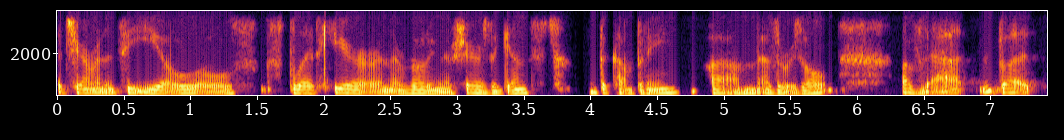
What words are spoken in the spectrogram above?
the chairman and CEO roles split here, and they're voting their shares against the company um, as a result of that. But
